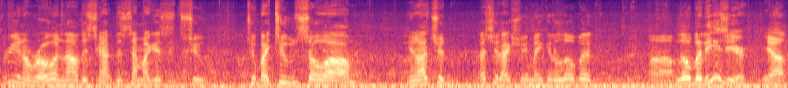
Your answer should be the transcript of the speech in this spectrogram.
three in a row, and now this time this time I guess it's two two by two. So um, you know that should that should actually make it a little bit a little bit easier. Yep.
